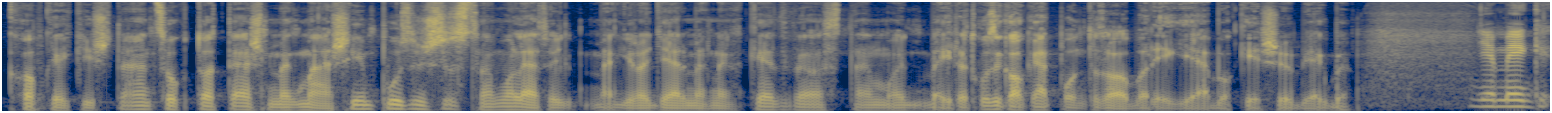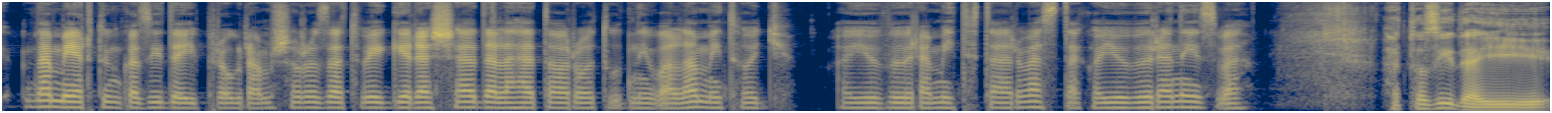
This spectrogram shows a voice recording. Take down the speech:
kap egy kis táncoktatást, meg más impulzus, és aztán lehet, hogy megjön a gyermeknek a kedve, aztán majd beiratkozik, akár pont az Alba Régiába későbbiekben. Ugye még nem értünk az idei programsorozat végére se, de lehet arról tudni valamit, hogy a jövőre mit terveztek, a jövőre nézve? Hát az idei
